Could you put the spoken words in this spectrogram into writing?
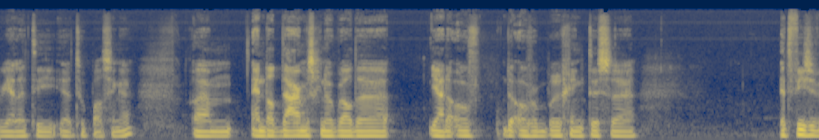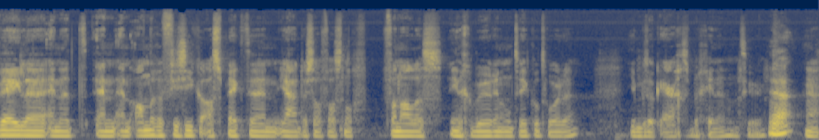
reality toepassingen. Um, en dat daar misschien ook wel de, ja, de, over, de overbrugging tussen het visuele en, het, en, en andere fysieke aspecten. En ja, er zal vast nog van alles in gebeuren en ontwikkeld worden. Je moet ook ergens beginnen natuurlijk. Ja. ja.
